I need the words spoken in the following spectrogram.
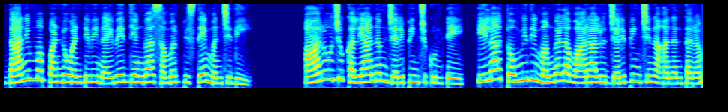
దానిమ్మ పండు వంటివి నైవేద్యంగా సమర్పిస్తే మంచిది. ఆ రోజు కళ్యాణం జరిపించుకుంటే ఇలా తొమ్మిది మంగళవారాలు జరిపించిన అనంతరం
